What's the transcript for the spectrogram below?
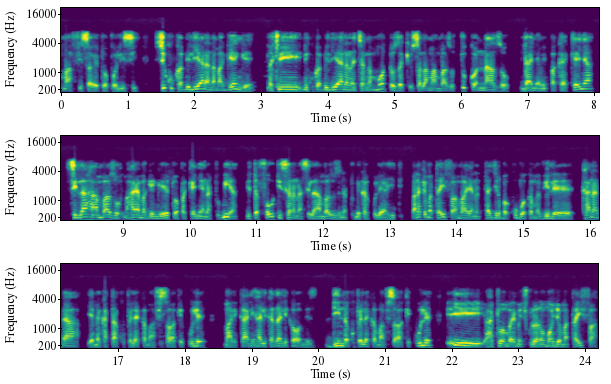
maafisa wetu wa polisi si kukabiliana na magenge, lakini ni kukabiliana na changamoto za kiusalama ambazo tuko nazo ndani ya mipaka ya Kenya. Silaha ambazo haya magenge yetu hapa Kenya yanatumia ni tofauti sana na silaha ambazo zinatumika kule Haiti. Maanake mataifa ambayo yana tajriba kubwa kama vile Canada yamekataa kupeleka maafisa wake kule. Marekani hali kadhalika wamedinda kupeleka maafisa wake kule. Hii hatua ambayo imechukuliwa na Umoja wa Mataifa,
